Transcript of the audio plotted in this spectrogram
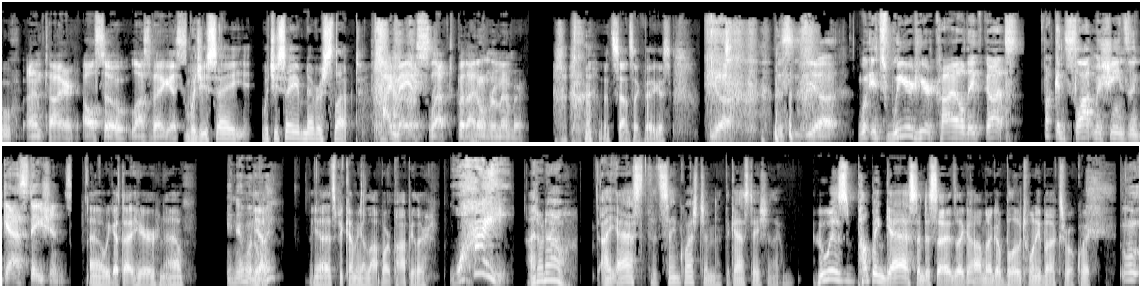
oof, I'm tired. Also, Las Vegas. Would you say would you say you've never slept? I may have slept, but I don't remember. that sounds like Vegas. Yeah, this is, yeah. Well, it's weird here, Kyle. They've got fucking slot machines and gas stations Oh, we got that here now. in Illinois. Yeah, that's becoming a lot more popular. Why? I don't know. I asked the same question at the gas station. Like, who is pumping gas and decides like, oh, I'm gonna go blow twenty bucks real quick? Well,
